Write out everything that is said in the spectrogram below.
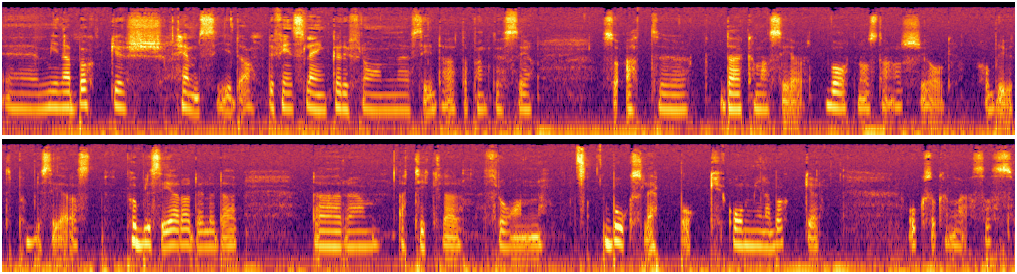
eh, mina böckers hemsida. Det finns länkar ifrån eh, sidharta.se så att eh, där kan man se vart någonstans jag har blivit publicerad eller där, där um, artiklar från boksläpp och om mina böcker också kan läsas.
